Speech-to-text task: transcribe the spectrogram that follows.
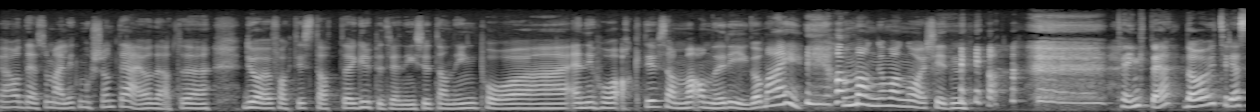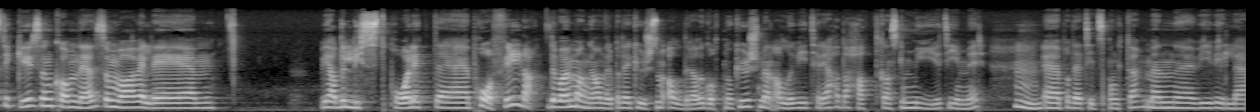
Ja, og det som er litt morsomt, det er jo det at uh, du har jo faktisk tatt uh, gruppetreningsutdanning på eh, NIH Aktiv sammen med Anne Rige og meg ja. for mange, mange år siden. Ja. Tenk det. Da var vi tre stykker som kom ned, som var veldig vi hadde lyst på litt eh, påfyll, da. Det var jo mange andre på det kurset som aldri hadde gått noe kurs, men alle vi tre hadde hatt ganske mye timer mm. eh, på det tidspunktet. Men eh, vi ville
